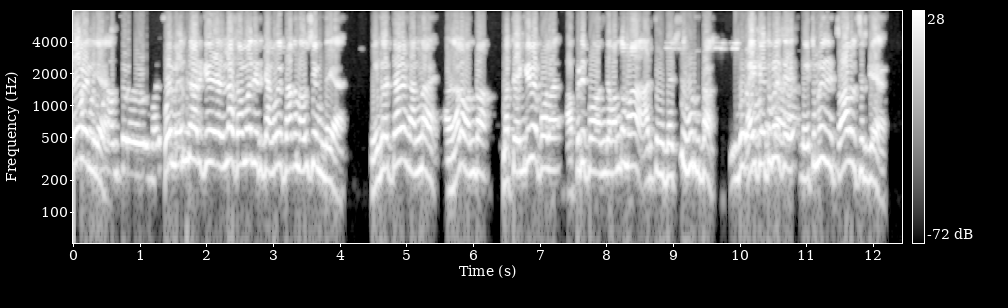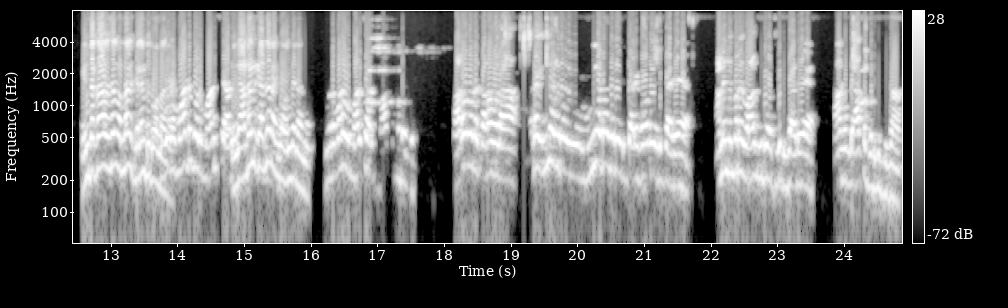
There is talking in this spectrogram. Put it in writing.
தேவை இல்லையே போய் மெருந்தா இருக்கு எல்லா சமாதி இருக்கு அங்க போய் பார்க்கணும் அவசியம் இல்லையா. எங்களுக்கு தேவை எங்க அண்ணன் அதனால வந்தோம். மத்த எங்கேயுமே போல. அப்படி போ இங்க வந்தோமா? அடுத்து நெக்ஸ்ட் ஊருக்கு தான். நைட் எட்டு மணிக்கு டிராவல்ஸ் இருக்கு. எந்த டிராவல்ஸ் வந்தாலும் கிளம்பிடுவோம் நாங்க. மாட்டுக்கு ஒரு மனுஷன் எங்க அண்ணனுக்காக தான் நாங்க வந்தேன் நான். இவர மாட்டு ஒரு அவர் பார்க்க முடியாது. கடவுளோட கடவுளா? ஆனா இன்னும் ஒரு உயிரோட இருக்காரு கூட இருக்காரு. இந்த மாதிரி வாழ்ந்துட்டு வச்சுட்டு இருக்காரு. நாங்க இப்படி ஆசைப்படுத்திட்டு இருக்கான்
